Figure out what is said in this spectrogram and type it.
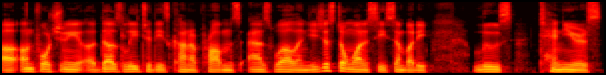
uh, unfortunately, uh, does lead to these kind of problems as well. And you just don't want to see somebody lose 10 years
